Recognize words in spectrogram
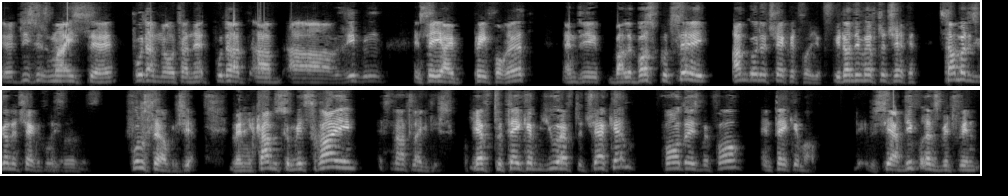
uh, this is my say put a note on it put a, a, a ribbon and say i pay for it and the balabos could say i'm going to check it for you you don't even have to check it somebody's going to check it for you service. full service yeah when it comes to mitzrayim it's not like this you have to take him you have to check him four days before and take him up you see a difference between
